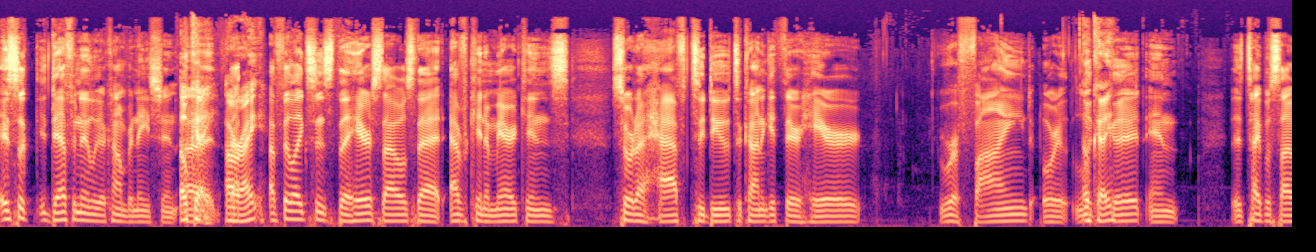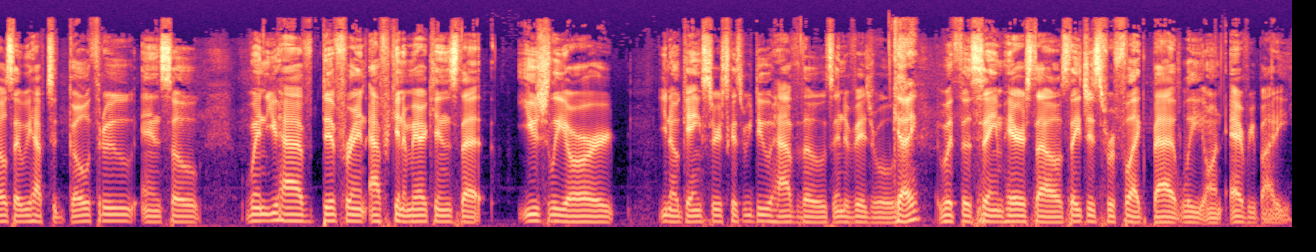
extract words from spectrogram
It's a definitely a combination. Okay, Uh, all I- I, feel like since the hairstyles that African Americans sort of have to do to kind of get their hair refined or look Okay. good, and the type of styles that we have to go through, and so when you have different African Americans that usually are you know gangsters because we do have those individuals Okay. with the same hairstyles they just reflect badly on everybody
